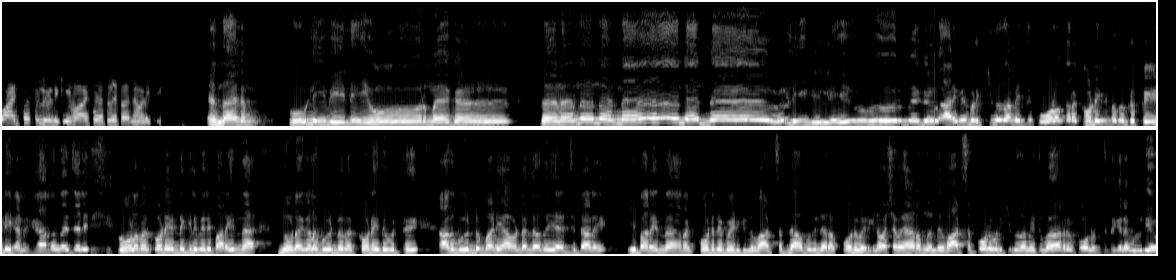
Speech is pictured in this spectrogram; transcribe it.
വാട്സാപ്പിൽ വിളിക്കും വാട്സാപ്പിൽ തന്നെ വിളിക്കും. എന്തായാലും ഒളിവിലെ ഓർമ്മകൾ ആരെങ്കിലും വിളിക്കുന്ന സമയത്ത് കോളൊക്കെ റെക്കോർഡ് ചെയ്യേണ്ടതൊക്കെ പേടിയാണ് കാരണം എന്താ വെച്ചാൽ കോൾ റെക്കോർഡ് ചെയ്യണ്ടെങ്കിൽ ഇവർ പറയുന്ന നുണകൾ വീണ്ടും റെക്കോർഡ് ചെയ്ത് വിട്ട് അത് വീണ്ടും പണിയാവണ്ടല്ലോ എന്ന് വിചാരിച്ചിട്ടാണ് ഈ പറയുന്ന റെക്കോർഡിനെ പേടിക്കുന്നത് വാട്സപ്പിലാകുമ്പോൾ പിന്നെ റെക്കോർഡ് പേടിക്കണം പക്ഷെ വേറെ ഒന്നുണ്ട് വാട്സപ്പ് കോൾ വിളിക്കുന്ന സമയത്ത് വേറൊരു ഫോൺ എടുത്തിട്ട് ഇങ്ങനെ വീഡിയോ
